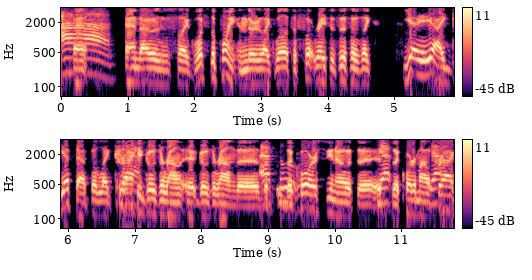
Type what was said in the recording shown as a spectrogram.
Ah, and I was just like, "What's the point?" And they're like, "Well, it's a foot race. It's this." I was like, "Yeah, yeah, yeah. I get that, but like track, Yeah. it goes around. It goes around the the, the course. You know, it's a it's Yep. a quarter mile Yep. track.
